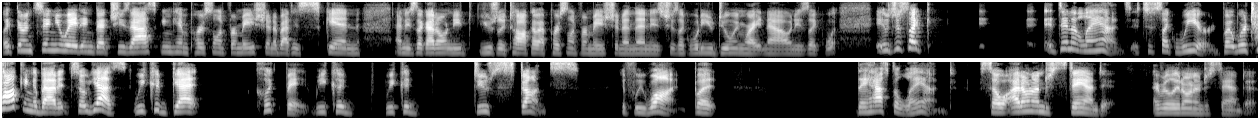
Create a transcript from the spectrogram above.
like, they're insinuating that she's asking him personal information about his skin. And he's like, I don't need usually talk about personal information. And then he's, she's like, What are you doing right now? And he's like, What? It was just like, it, it didn't land. It's just like weird. But we're talking about it. So, yes, we could get clickbait. We could, we could do stunts if we want, but they have to land. So I don't understand it. I really don't understand it.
